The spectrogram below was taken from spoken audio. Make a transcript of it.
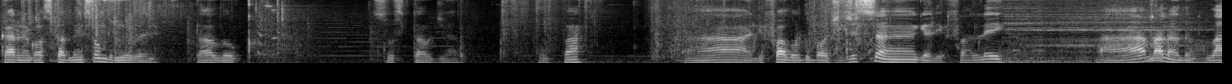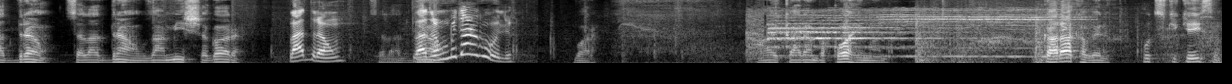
Cara, o negócio tá bem sombrio, velho. Tá louco. Assustar o diabo. Opa. Ah, ele falou do balde de sangue ali. Falei. Ah, malandro. Ladrão. Você é ladrão. Usa a micha agora? Ladrão. Você é ladrão. Ladrão com muito orgulho. Bora. Ai, caramba, corre, mano. Caraca, velho. Putz, que que é isso?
